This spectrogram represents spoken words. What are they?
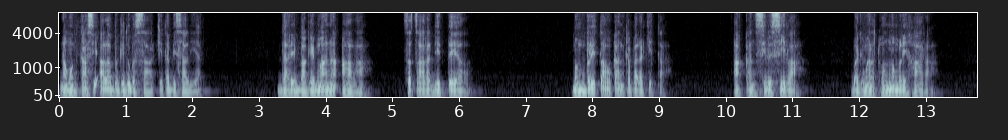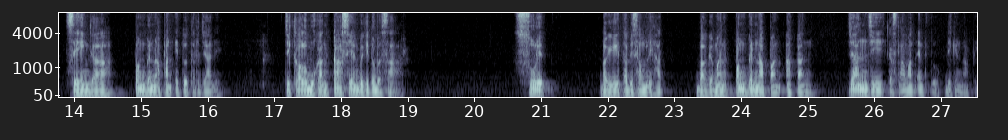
Namun kasih Allah begitu besar kita bisa lihat. Dari bagaimana Allah secara detail memberitahukan kepada kita akan silsilah bagaimana Tuhan memelihara sehingga penggenapan itu terjadi. Jikalau bukan kasih yang begitu besar, sulit bagi kita bisa melihat bagaimana penggenapan akan janji keselamatan itu digenapi.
